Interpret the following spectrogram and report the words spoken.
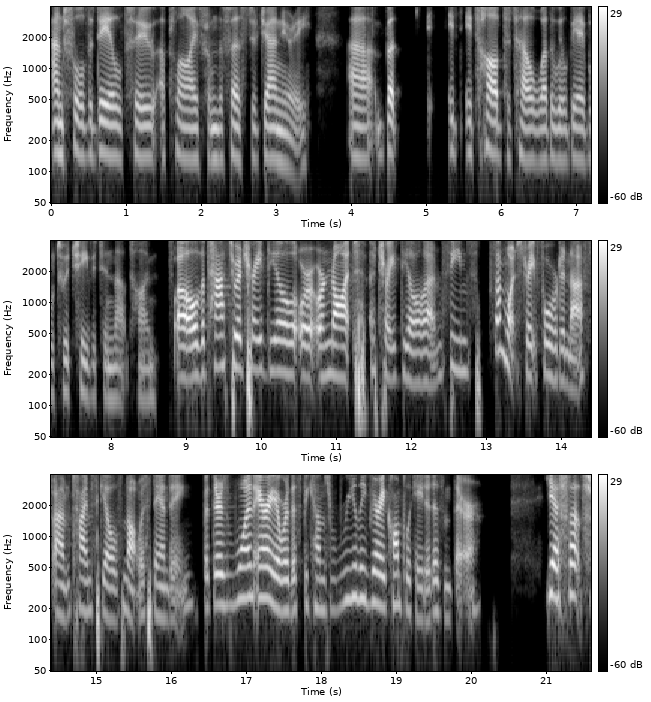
and for the deal to apply from the 1st of January. Uh, but it, it's hard to tell whether we'll be able to achieve it in that time. Well, the path to a trade deal or, or not a trade deal um, seems somewhat straightforward enough, um, timescales notwithstanding. But there's one area where this becomes really very complicated, isn't there? Yes, that's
